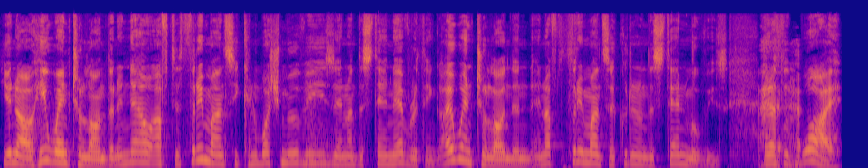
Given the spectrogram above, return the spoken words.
you know, he went to London and now after three months he can watch movies and understand everything. I went to London and after three months I couldn't understand movies. And I thought, why?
